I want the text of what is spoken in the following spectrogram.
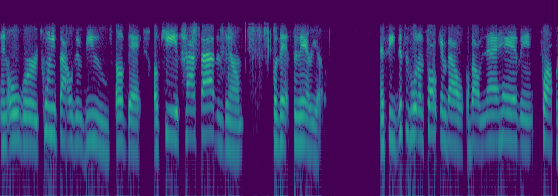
and over twenty thousand views of that of kids high fiving them for that scenario. And see, this is what I'm talking about about not having proper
